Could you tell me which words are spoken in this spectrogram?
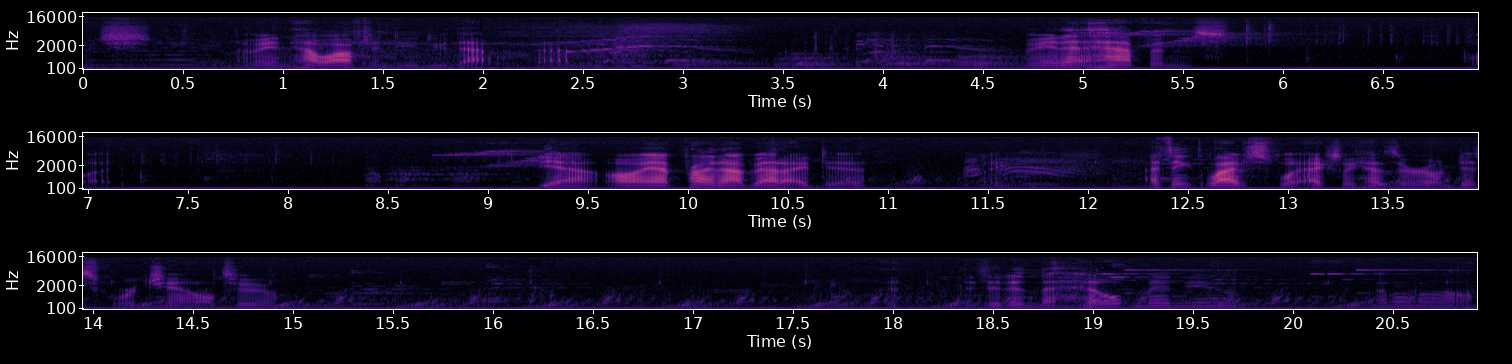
Which, I mean, how often do you do that one bad? I mean, it happens. But, yeah. Oh, yeah, probably not a bad idea. Like, I think LiveSplit actually has their own Discord channel, too. Is it in the help menu? I don't know.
